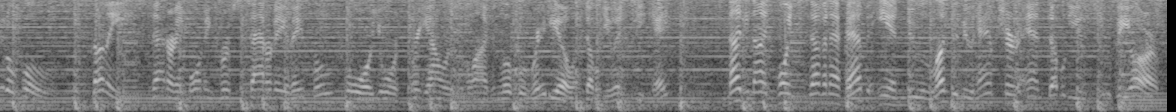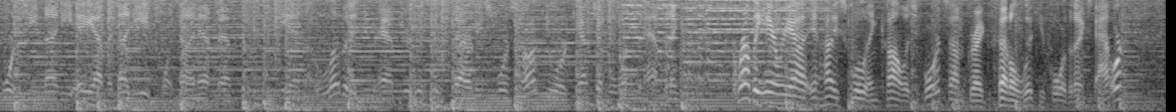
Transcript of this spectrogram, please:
beautiful, sunny Saturday morning, first Saturday of April, for your three hours of live and local radio on WNTK, 99.7 FM in New London, New Hampshire, and WQVR, 1490 AM and 98.9 FM in Lebanon, New Hampshire. This is Saturday Sports Talk, your catch up on what's been happening around the area in high school and college sports. I'm Greg Fennell with you for the next hour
